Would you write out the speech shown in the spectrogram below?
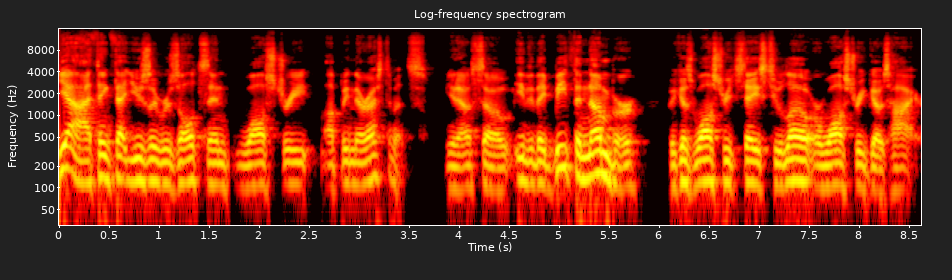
Yeah, I think that usually results in Wall Street upping their estimates. You know, so either they beat the number because Wall Street stays too low or Wall Street goes higher.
